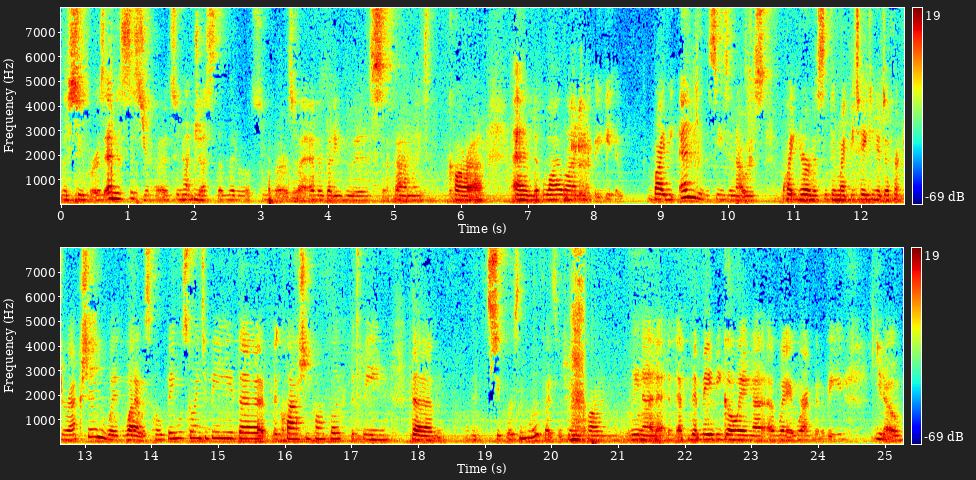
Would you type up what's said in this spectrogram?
the supers and the sisterhood. So not hmm. just the literal supers, but everybody who is a family to Kara. And while I'm by the end of the season, I was quite nervous that they might be taking a different direction with what I was hoping was going to be the, the clash and conflict between the, the supers and the Luthors, between Clara and Lena, that, that, that may be going a, a way where I'm going to be, you know,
